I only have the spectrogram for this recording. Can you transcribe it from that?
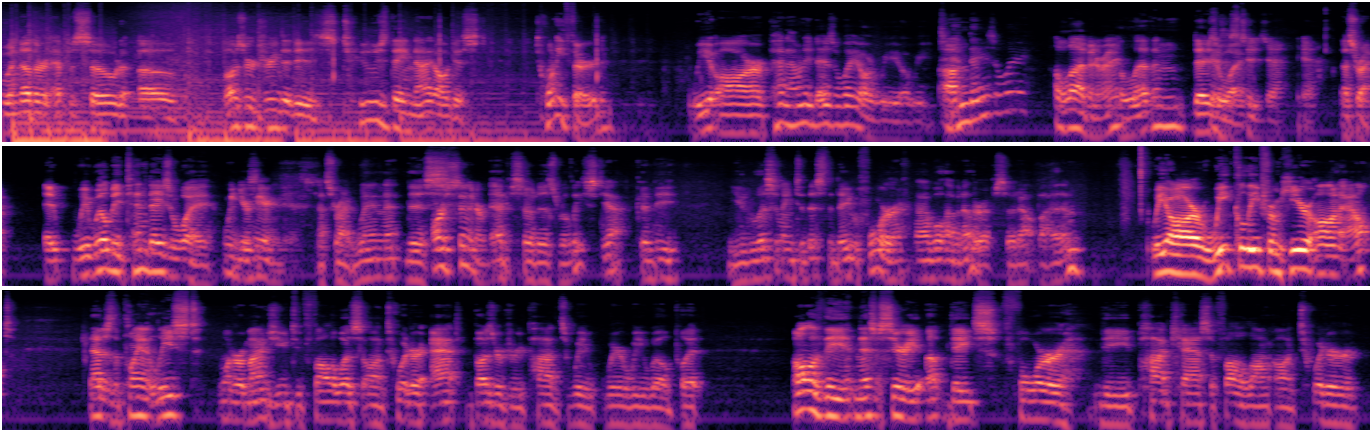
to another episode of Buzzardry. It is Tuesday night, August 23rd. We are, Pat, how many days away are we? Are we 10 Uh, days away? 11, right? 11 days away. Tuesday, yeah. That's right. It, we will be 10 days away. When you're hearing this. That's right. When this Or sooner. episode is released, yeah, could be you listening to this the day before. Uh, we'll have another episode out by then. We are weekly from here on out. That is the plan, at least. I want to remind you to follow us on Twitter at BuzzardryPods, we, where we will put all of the necessary updates for the podcast. So follow along on Twitter.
